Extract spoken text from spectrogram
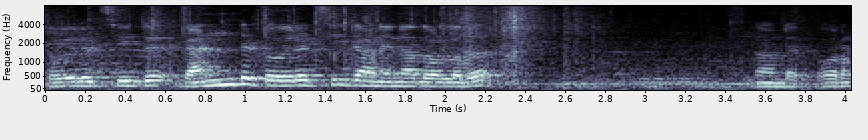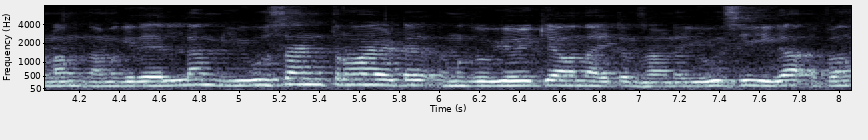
ടോയ്ലറ്റ് സീറ്റ് രണ്ട് ടോയ്ലറ്റ് സീറ്റാണ് ഇതിനകത്തുള്ളത്. അതാണ്ട് ഒരെണ്ണം നമുക്കിതെല്ലാം യൂസ് ആൻഡ് ത്രോ ആയിട്ട് നമുക്ക് ഉപയോഗിക്കാവുന്ന ഐറ്റംസ് ആണ്. യൂസ് ചെയ്യുക. അപ്പം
